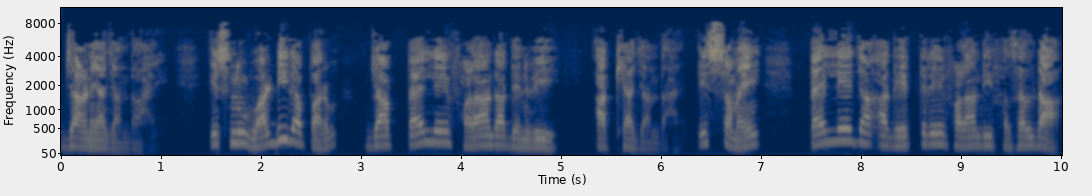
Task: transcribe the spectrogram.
ਜਾਣਿਆ ਜਾਂਦਾ ਹੈ। ਇਸ ਨੂੰ ਵਾਢੀ ਦਾ ਪਰਬ ਜਾਂ ਪਹਿਲੇ ਫਲਾਂ ਦਾ ਦਿਨ ਵੀ ਆਖਿਆ ਜਾਂਦਾ ਹੈ। ਇਸ ਸਮੇਂ ਪਹਿਲੇ ਜਾਂ ਅਗੇਤਰੇ ਫਲਾਂ ਦੀ ਫਸਲ ਦਾ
